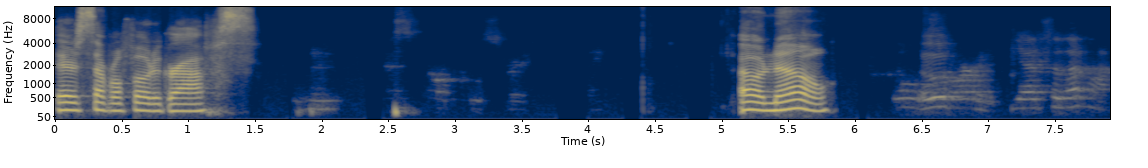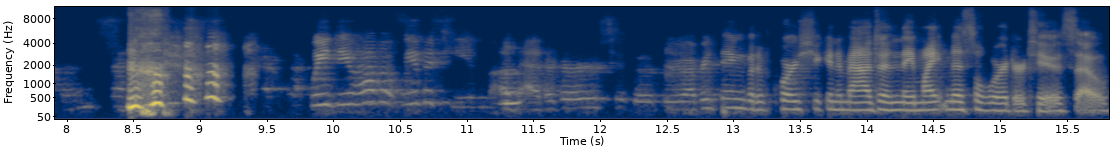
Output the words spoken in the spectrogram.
There's several photographs. Oh no. Yeah, so that happens. We do have a we have a team of editors who go through everything, but of course you can imagine they might miss a word or two. So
